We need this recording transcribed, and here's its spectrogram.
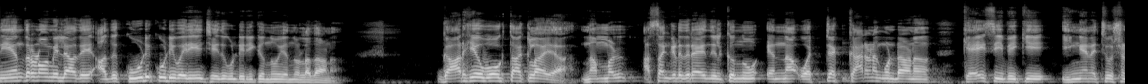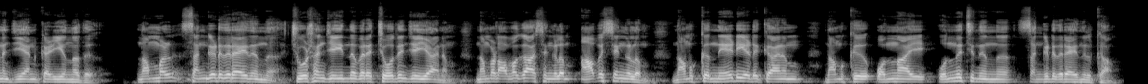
നിയന്ത്രണവുമില്ലാതെ അത് കൂടിക്കൂടി വരികയും ചെയ്തുകൊണ്ടിരിക്കുന്നു എന്നുള്ളതാണ്. ഗാർഹിക ഉപഭോക്താക്കളായ നമ്മൾ അസംഘടിതരായി നിൽക്കുന്നു എന്ന ഒറ്റ കാരണം കൊണ്ടാണ് കെ ഇ ബിക്ക് ഇങ്ങനെ ചൂഷണം ചെയ്യാൻ കഴിയുന്നത്. നമ്മൾ സംഘടിതരായി നിന്ന് ചൂഷണം ചെയ്യുന്നവരെ ചോദ്യം ചെയ്യാനും നമ്മുടെ അവകാശങ്ങളും ആവശ്യങ്ങളും നമുക്ക് നേടിയെടുക്കാനും നമുക്ക് ഒന്നായി ഒന്നിച്ചു നിന്ന് സംഘടിതരായി നിൽക്കാം.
